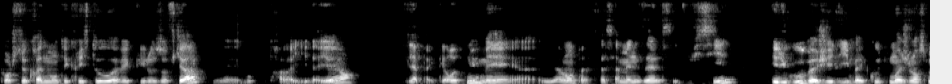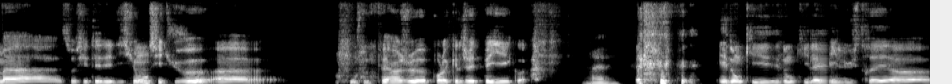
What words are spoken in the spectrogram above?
pour le secret de Monte Cristo avec Philosophia. Il avait beaucoup travaillé d'ailleurs. Il n'a pas été retenu, mais évidemment face à Menzel, c'est difficile. Et du coup, bah, j'ai dit, bah écoute, moi je lance ma société d'édition, si tu veux, euh, fais un jeu pour lequel je vais te payer, quoi. Ouais. et donc, il, donc il a illustré euh,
